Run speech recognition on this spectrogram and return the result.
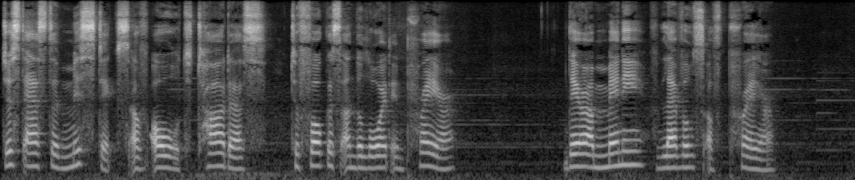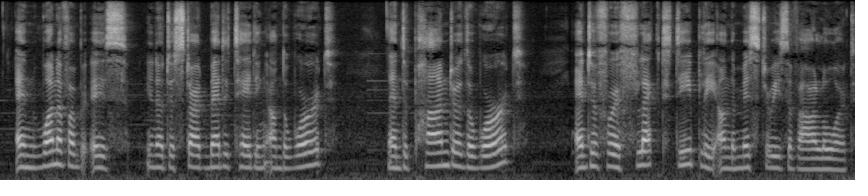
Just as the mystics of old taught us to focus on the Lord in prayer, there are many levels of prayer. And one of them is you know, to start meditating on the Word, then to ponder the Word, and to reflect deeply on the mysteries of our Lord,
